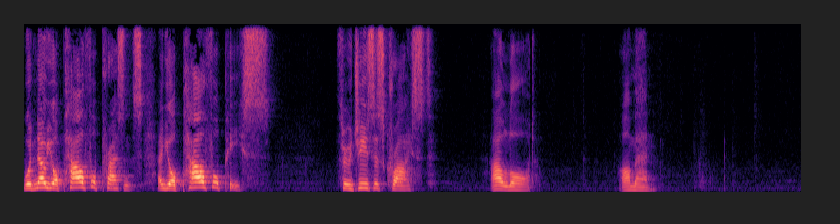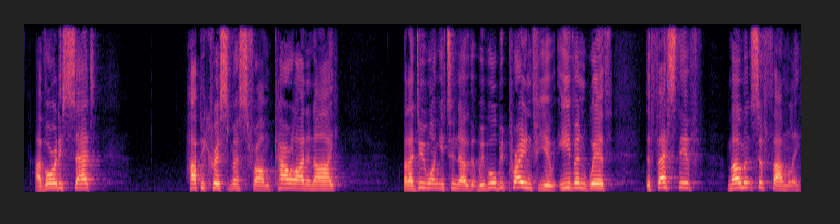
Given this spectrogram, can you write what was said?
would know your powerful presence and your powerful peace through Jesus Christ, our Lord. Amen. I've already said Happy Christmas from Caroline and I. But I do want you to know that we will be praying for you, even with the festive moments of family.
